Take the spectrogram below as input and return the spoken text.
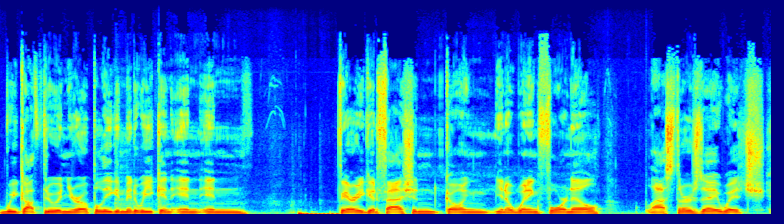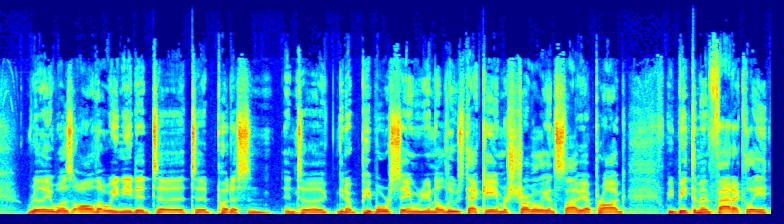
we got through in Europa League in midweek in in, in very good fashion, going, you know, winning 4 0 last Thursday, which really was all that we needed to to put us in, into, you know, people were saying we were going to lose that game or struggle against Slavia Prague. We beat them emphatically.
